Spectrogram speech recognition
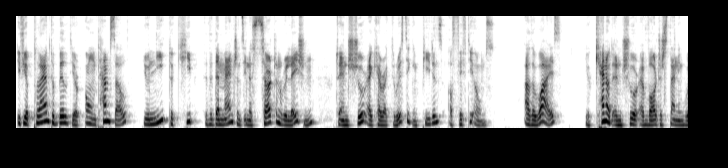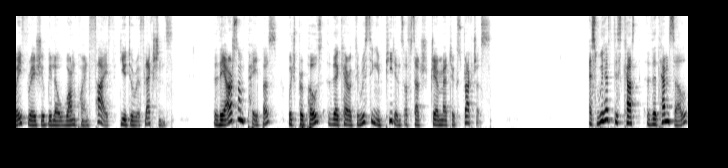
If you plan to build your own TEM cell, you need to keep the dimensions in a certain relation to ensure a characteristic impedance of 50 ohms. Otherwise, you cannot ensure a voltage standing wave ratio below 1.5 due to reflections. There are some papers which propose the characteristic impedance of such geometric structures. As we have discussed the TEM cell,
